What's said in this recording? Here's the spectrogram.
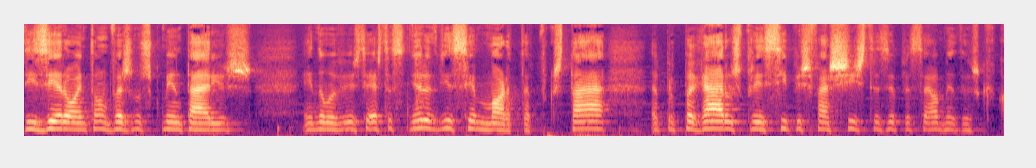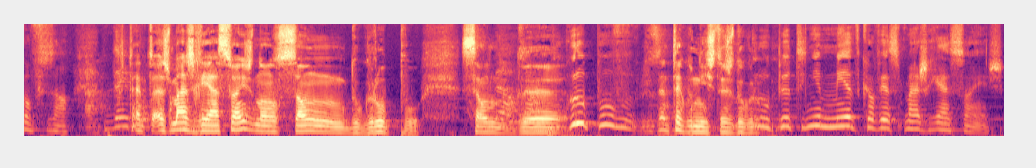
dizer, ou então vejo nos comentários ainda uma vez, esta senhora devia ser morta, porque está a propagar os princípios fascistas. Eu pensei, oh meu Deus, que confusão. Ah, portanto, as más reações não são do grupo, são não, de... Não, do grupo... Dos antagonistas do, do grupo. Eu tinha medo que houvesse más reações.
